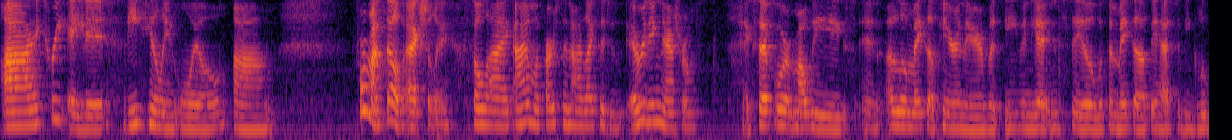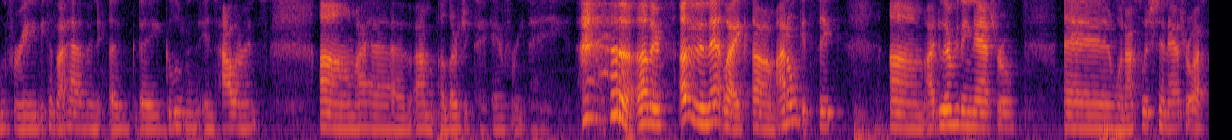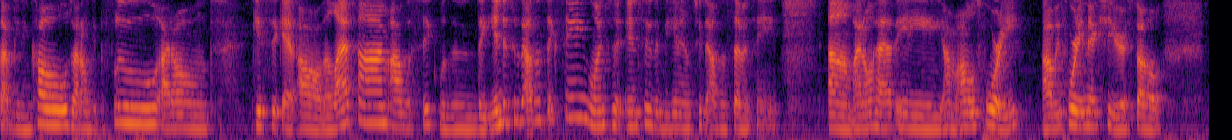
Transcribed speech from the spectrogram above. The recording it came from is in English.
I created the healing oil um, for myself, actually. So, like, I am a person, I like to do everything natural except for my wigs and a little makeup here and there. But even yet and still, with the makeup, it has to be gluten free because I have an, a, a gluten intolerance. Um, I have, I'm allergic to everything. other other than that, like, um, I don't get sick. Um, I do everything natural. And when I switch to natural, I stop getting colds. I don't get the flu. I don't get sick at all. The last time I was sick was in the end of 2016, going to into the beginning of 2017. Um, I don't have any. I'm almost 40. I'll be 40 next year. So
